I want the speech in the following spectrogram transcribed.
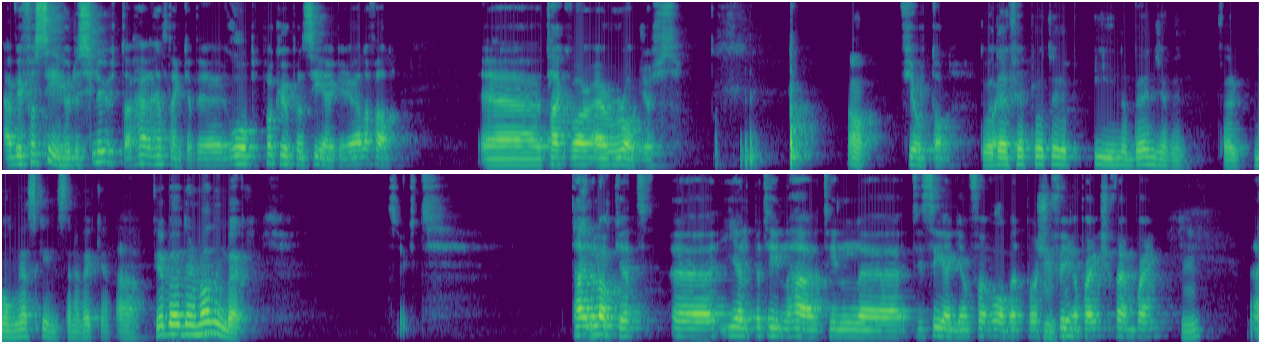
ja, vi får se hur det slutar här helt enkelt. Eh, Robert plockar upp en seger i alla fall. Eh, tack vare Aaron Rodgers. Ja, 14. det var Poäng. därför jag plockade upp Ian och Benjamin för många skins den här veckan. Ja, För jag behövde en running back. snyggt. Tyler Lockett eh, hjälper till här till, eh, till segern för Robert på 24 poäng, 25 poäng. Mm. Eh,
